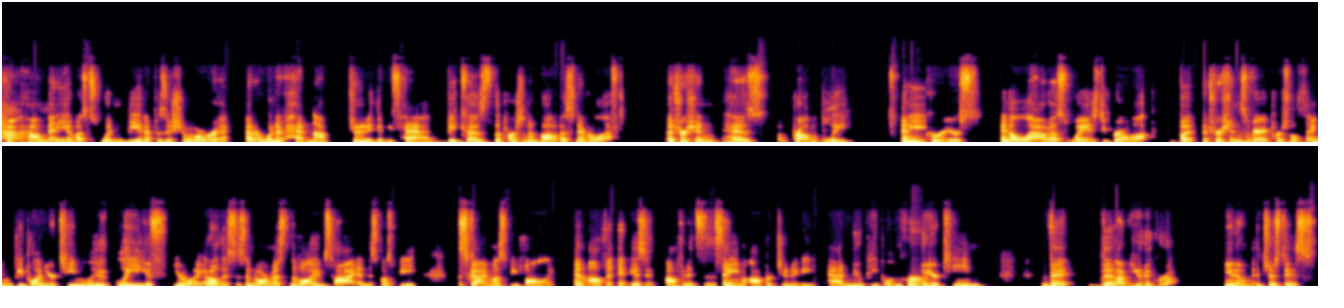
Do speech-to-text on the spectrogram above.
How how many of us wouldn't be in a position where we're at, or wouldn't have had an opportunity that we've had because the person above us never left? Attrition has probably many careers and allowed us ways to grow up. But attrition is a very personal thing. When people on your team leave, you're like, oh, this is enormous and the volume's high and this must be, the sky must be falling. And often it isn't. Often it's the same opportunity to add new people and grow your team that, that allowed you to grow. You know, it just is,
